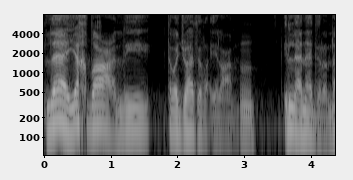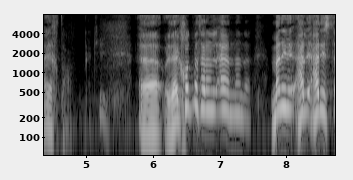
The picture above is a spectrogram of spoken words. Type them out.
لا يخضع لتوجهات الرأي العام. مم. إلا نادرا لا يخضع. آه ولذلك خذ مثلا الآن من هل هل است...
